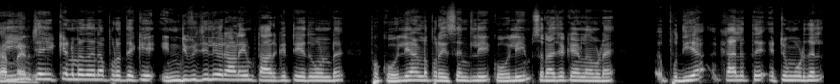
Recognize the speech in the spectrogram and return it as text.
ടീം ജയിക്കണമെന്നതിനപ്പുറത്തേക്ക് ഇൻഡിവിജ്വലി ഒരാളെയും ടാർഗറ്റ് ചെയ്തുകൊണ്ട് ഇപ്പോൾ കോഹ്ലിയാണല്ലോ റീസെന്റ്ലി കോഹ്ലിയും സിറാജൊക്കെയാണ് നമ്മുടെ പുതിയ കാലത്ത് ഏറ്റവും കൂടുതൽ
